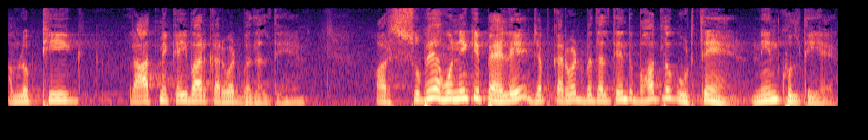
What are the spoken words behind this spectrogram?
हम लोग ठीक रात में कई बार करवट बदलते हैं। और सुबह होने के पहले जब करवट बदलते हैं तो बहुत लोग उठते हैं, नींद खुलती है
